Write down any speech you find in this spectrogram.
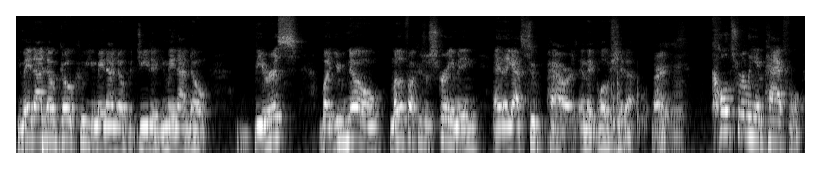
You may not know Goku, you may not know Vegeta, you may not know Beerus, but you know motherfuckers are screaming and they got superpowers and they blow shit up, right? Mm-hmm. Culturally impactful.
